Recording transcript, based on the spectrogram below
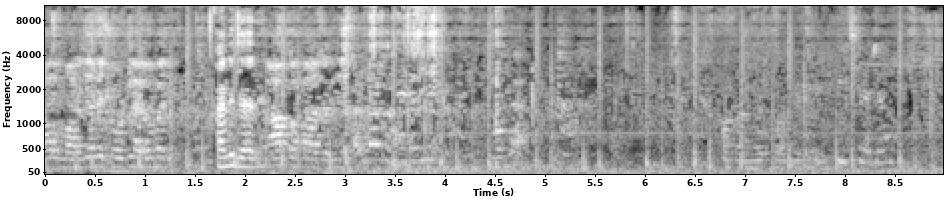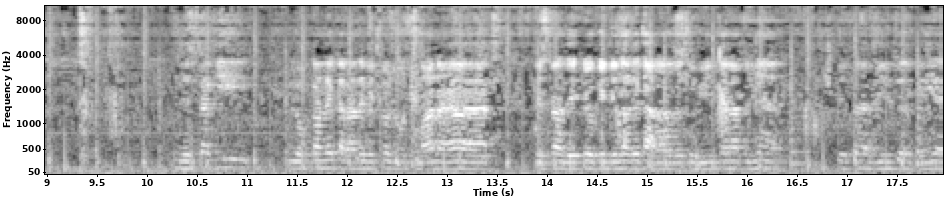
ਆਹ ਮਾਰਜਾ ਦੇ ਛੋਟ ਲੈ ਲਓ ਭਾਜੀ। ਹਾਂਜੀ ਲੈ ਲੈ ਆਪ ਬਤਾ ਸਕਦੇ ਜਿਸ ਤਰ੍ਹਾਂ ਕਿ ਲੋਕਾਂ ਦੇ ਘਰਾਂ ਦੇ ਵਿੱਚੋਂ ਜੋ ਸਮਾਨ ਆਇਆ ਹੋਇਆ ਹੈ ਜਿਸ ਤਰ੍ਹਾਂ ਦੇਖਿਓ ਕਿ ਜਿਨ੍ਹਾਂ ਦੇ ਘਰਾਂ ਵਿੱਚ ਵੀਲ ਚੇਅਰਾਂ ਪਈਆਂ ਜਿਸ ਤਰ੍ਹਾਂ ਵੀਲ ਚੇਅਰ ਪਈ ਹੈ।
